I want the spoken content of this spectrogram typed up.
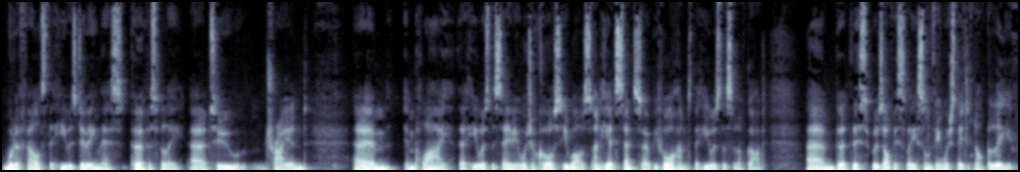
would have felt that he was doing this purposefully uh, to try and um, imply that he was the Saviour, which of course he was, and he had said so beforehand that he was the Son of God. Um, but this was obviously something which they did not believe,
